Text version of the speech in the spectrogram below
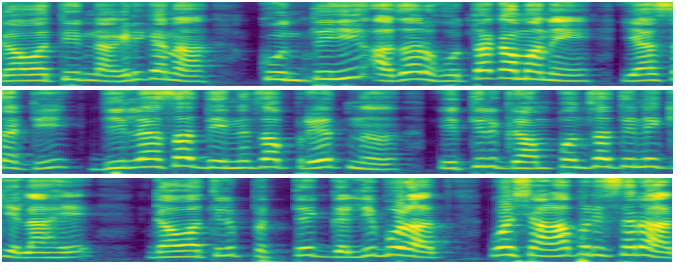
गावातील नागरिकांना कोणतेही आजार होता कामा नये यासाठी दिलासा देण्याचा प्रयत्न येथील ग्रामपंचायतीने केला आहे. गावातील प्रत्येक गल्लीबोळात व शाळा परिसरात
